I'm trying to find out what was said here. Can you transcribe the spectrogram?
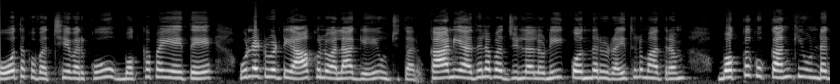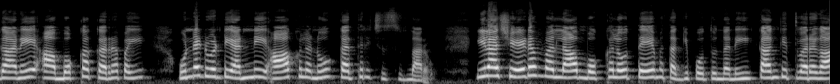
కోతకు వచ్చే వరకు మొక్కపై అయితే ఉన్నటువంటి ఆకులు అలాగే ఉంచుతారు. కానీ ఆదిలాబాద్ జిల్లాలోని కొందరు రైతులు మాత్రం మొక్కకు కంకి ఉండగానే ఆ మొక్క కర్రపై ఉన్నటువంటి అన్ని ఆకులను కత్తిరిచిస్తున్నారు. ఇలా చేయడం వల్ల మొక్కలో తేమ తగ్గిపోతుందని కంకి త్వరగా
